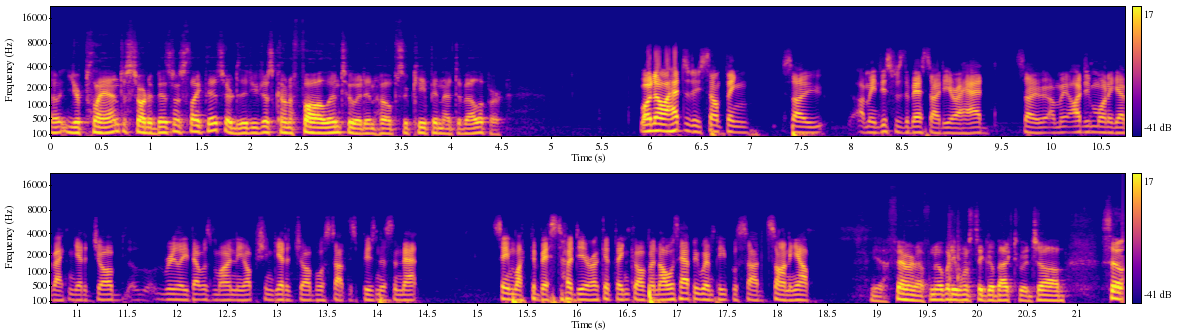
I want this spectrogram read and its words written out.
uh, your plan to start a business like this, or did you just kind of fall into it in hopes of keeping that developer? Well, no, I had to do something. So I mean, this was the best idea I had so I mean, I didn't want to go back and get a job. Really, that was my only option: get a job or start this business, and that seemed like the best idea I could think of. And I was happy when people started signing up. Yeah, fair enough. Nobody wants to go back to a job. So,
